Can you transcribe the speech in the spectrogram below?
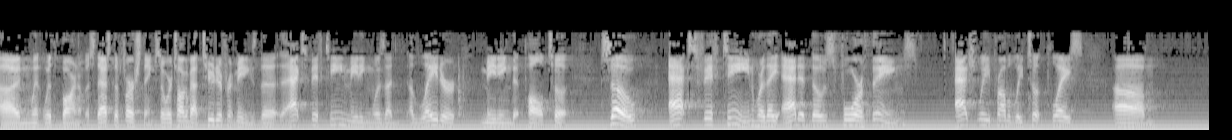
Uh, and went with Barnabas. That's the first thing. So we're talking about two different meetings. The, the Acts 15 meeting was a, a later meeting that Paul took. So Acts 15, where they added those four things, actually probably took place um,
